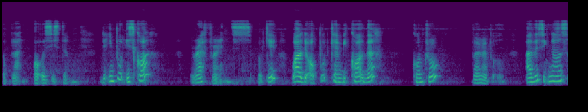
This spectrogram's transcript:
a plant or a system. The input is called reference. Okay. While the output can be called the control variable. Other signals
